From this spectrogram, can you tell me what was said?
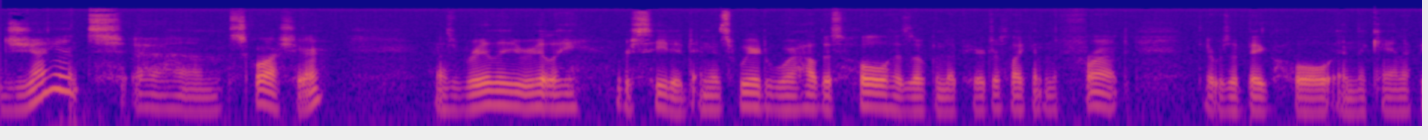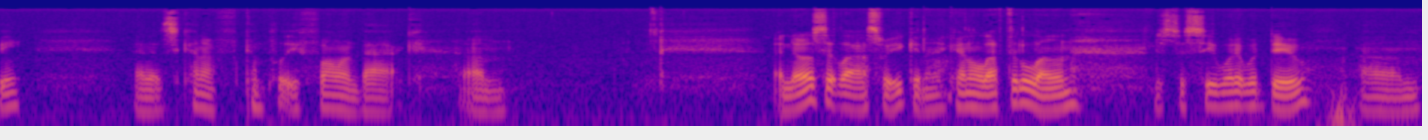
giant um, squash here has really, really receded, and it's weird how this hole has opened up here, just like in the front. There was a big hole in the canopy, and it's kind of completely fallen back. Um, I noticed it last week, and I kind of left it alone just to see what it would do. Um,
